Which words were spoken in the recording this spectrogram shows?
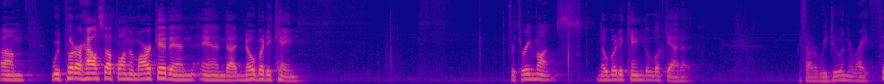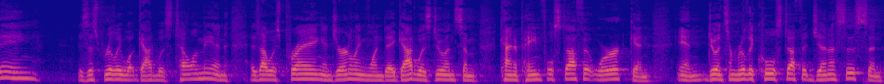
um, we put our house up on the market, and, and uh, nobody came. For three months, nobody came to look at it. We thought, are we doing the right thing? Is this really what God was telling me? And as I was praying and journaling one day, God was doing some kind of painful stuff at work and, and doing some really cool stuff at Genesis. And,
